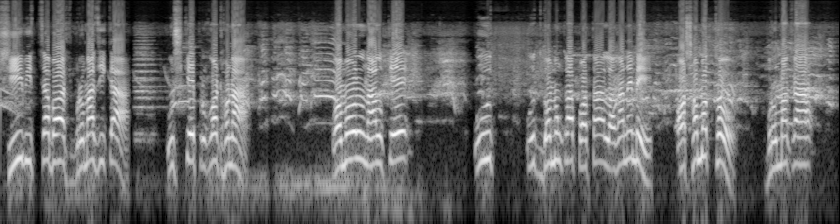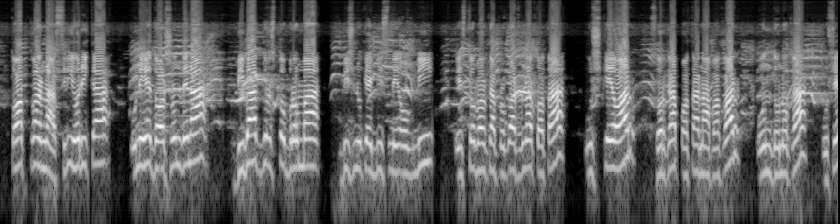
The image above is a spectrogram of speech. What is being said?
शिव इच्छावश ब्रह्मा जी का उसके प्रकट होना कमल नाल के उद उद्गमों का पता लगाने में असमर्थ ब्रह्मा का तप करना श्री हरि का उन्हें दर्शन देना विवादग्रस्त ब्रह्मा विष्णु के बीच में अग्नि स्तोभर का प्रकट होना तथा उसके और स्वर का पता ना पाकर उन दोनों का उसे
